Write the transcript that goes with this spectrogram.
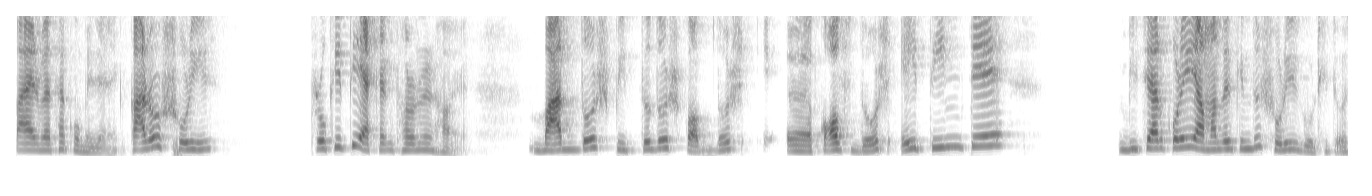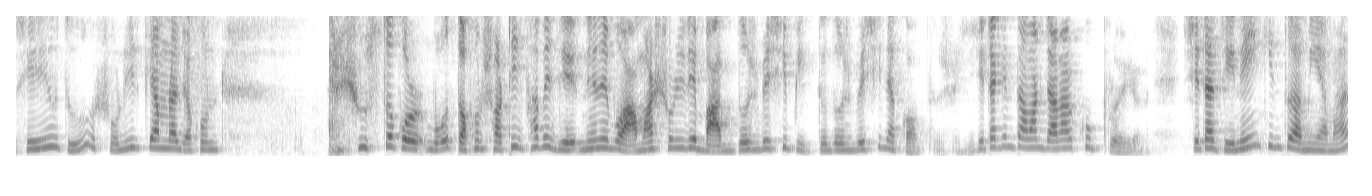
পায়ের ব্যথা কমে যায়। কারও শরীর প্রকৃতি এক এক ধরনের হয়। বাত দোষ পিত্তদোষ কফ দোষ কফ দোষ এই তিনটে বিচার করেই আমাদের কিন্তু শরীর গঠিত। সেহেতু শরীরকে আমরা যখন সুস্থ করব, তখন সঠিকভাবে জেনে নেব আমার শরীরে বাদ দোষ বেশি পিত্ত দোষ বেশি না কফ দোষ বেশি। সেটা কিন্তু আমার জানার খুব প্রয়োজন। সেটা জেনেই কিন্তু আমি আমার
